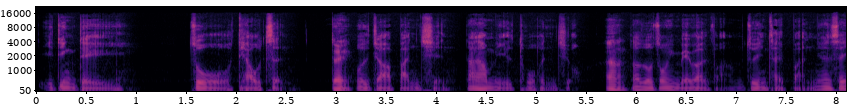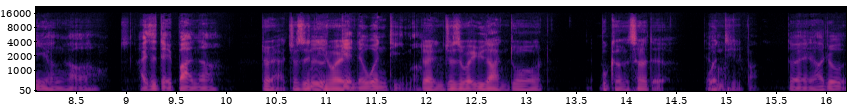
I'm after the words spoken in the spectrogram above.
一定得做调整，对，或者叫他搬迁，但他们也是拖很久，嗯，到时候终于没办法，最近才搬，因为生意很好，还是得搬啊，对啊，就是就是你会点的问题嘛。对你就是会遇到很多不可测的问题吧，对，然后就，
